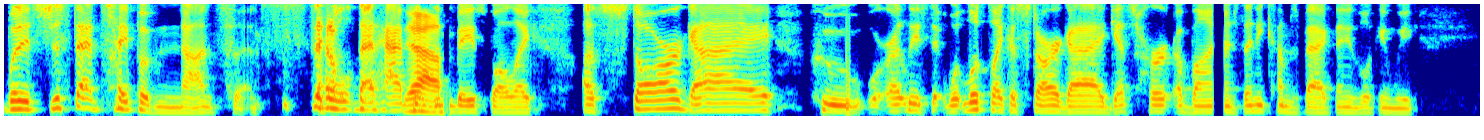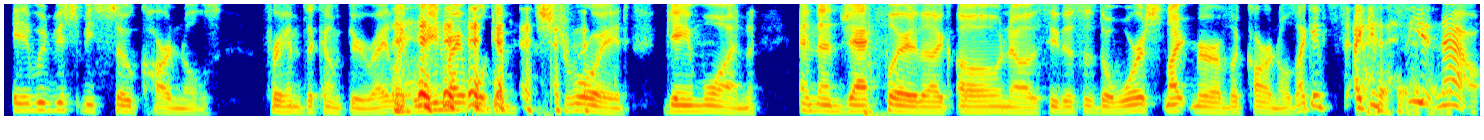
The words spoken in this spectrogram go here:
but it's just that type of nonsense that that happens Yeah. in baseball. Like a star guy who, or at least what looked like a star guy, gets hurt a bunch, then he comes back, then he's looking weak. It would just be so Cardinals for him to come through, right? Like Wainwright will get destroyed game one. And then Jack Flair, they're like, "Oh no! See, this is the worst nightmare of the Cardinals. I can, I can see it now.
